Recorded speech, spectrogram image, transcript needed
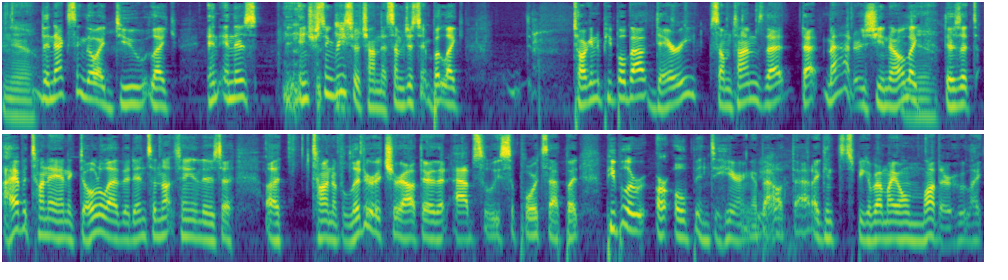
Yeah. The next thing though I do like and and there's interesting research on this. I'm just but like talking to people about dairy sometimes that that matters you know? Like there's a i have a ton of anecdotal evidence. I'm not saying there's a, a ton of literature out there that absolutely supports that but people are, are open to hearing about that. I can speak about my own mother who like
